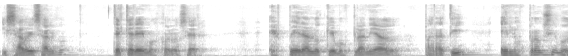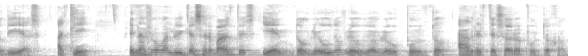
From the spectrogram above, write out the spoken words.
¿Y sabes algo? Te queremos conocer. Espera lo que hemos planeado para ti en los próximos días, aquí en arroba Cervantes y en www.abretesoro.com.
